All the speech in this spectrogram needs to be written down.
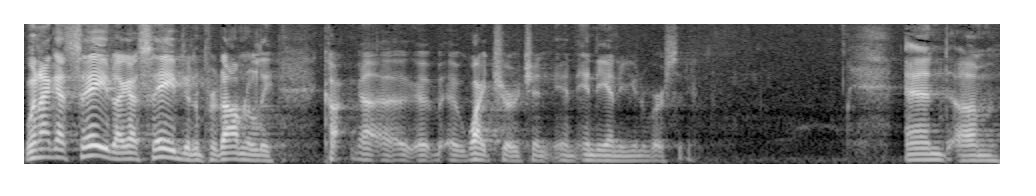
When I got saved, I got saved in a predominantly uh, uh, uh, white church in, in, Indiana University. And um,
